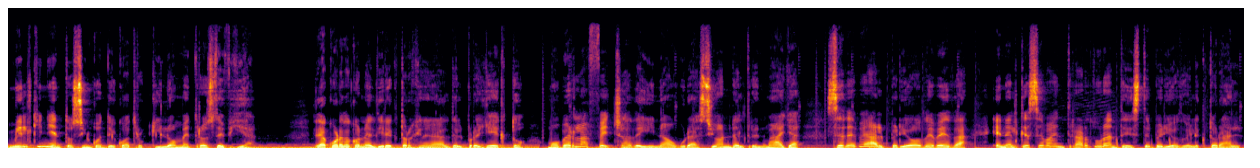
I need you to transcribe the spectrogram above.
1.554 kilómetros de vía. De acuerdo con el director general del proyecto, mover la fecha de inauguración del tren Maya se debe al periodo de veda en el que se va a entrar durante este periodo electoral.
